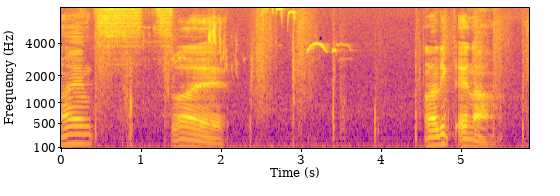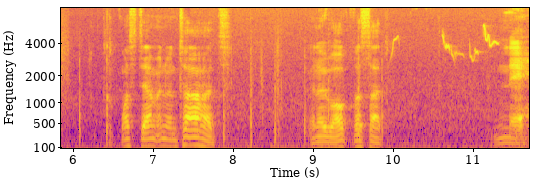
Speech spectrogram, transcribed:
Eins, zwei. Und da liegt einer. Guck, was der im Inventar hat. Wenn er überhaupt was hat. Nee.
